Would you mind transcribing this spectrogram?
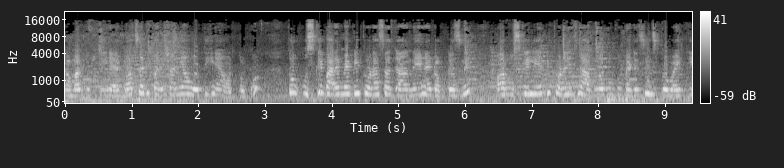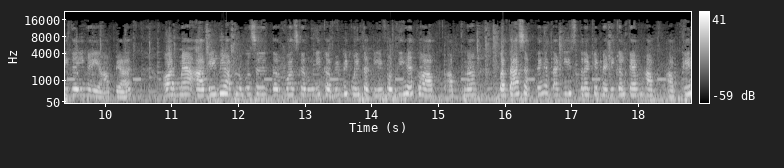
कमर दुखती है बहुत सारी परेशानियाँ होती हैं औरतों को तो उसके बारे में भी थोड़ा सा जाने हैं डॉक्टर्स ने और उसके लिए भी थोड़ी सी आप लोगों को मेडिसिन प्रोवाइड की गई है यहाँ पे आज। और मैं आगे भी आप लोगों से दरख्वास्त करूँगी कभी भी कोई तकलीफ़ होती है तो आप अपना बता सकते हैं ताकि इस तरह के मेडिकल कैंप आप, आपके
